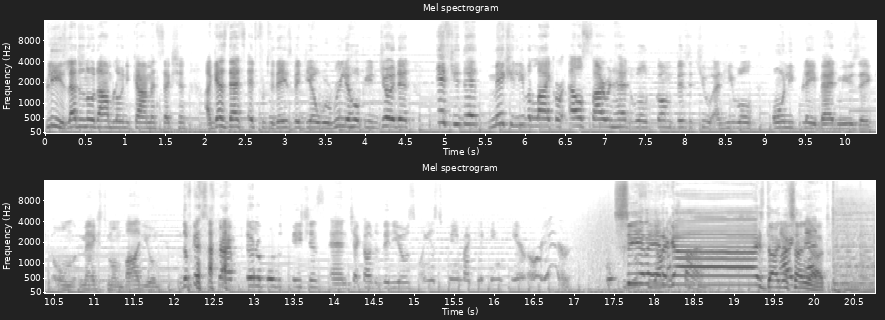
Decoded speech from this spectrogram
Please let us know down below in the comment section. I guess that's it for today's video. We really hope you enjoyed it. If you did, make sure you leave a like or else Siren Head will come visit you and he will only play bad music on maximum volume. Don't forget to subscribe, turn on notifications, and check out the videos on your screen by clicking here or here. Hopefully See you later, time. guys. Darkness signing Darknet. out.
